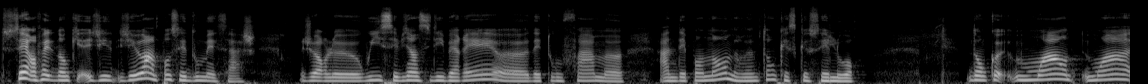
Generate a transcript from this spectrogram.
Tu sais, en fait, donc j'ai eu un peu ces doux messages. Genre le oui, c'est bien se libérer euh, d'être une femme euh, indépendante, mais en même temps, qu'est-ce que c'est lourd. Donc euh, moi, moi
